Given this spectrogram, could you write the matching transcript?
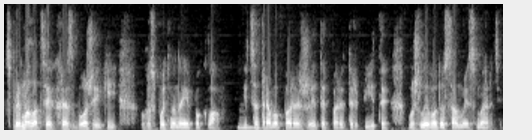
сприймала це як хрест Божий, який Господь на неї поклав. І це треба пережити, перетерпіти, можливо, до самої смерті.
